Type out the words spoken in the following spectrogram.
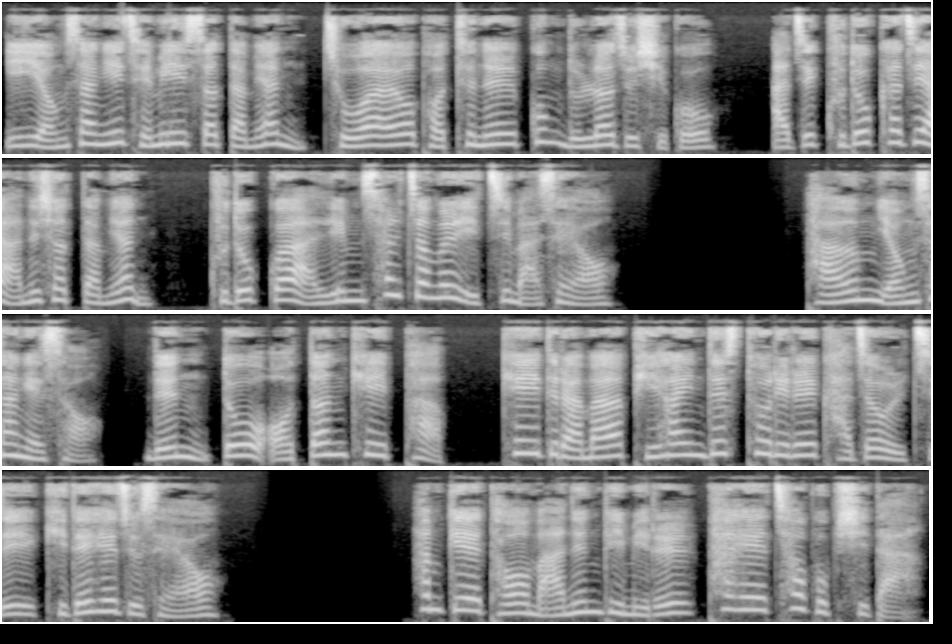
이 영상이 재미있었다면 좋아요 버튼을 꾹 눌러주시고 아직 구독하지 않으셨다면 구독과 알림 설정을 잊지 마세요. 다음 영상에서 는 또 어떤 K-팝, K-드라마 비하인드 스토리를 가져올지 기대해주세요. 함께 더 많은 비밀을 파헤쳐 봅시다.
